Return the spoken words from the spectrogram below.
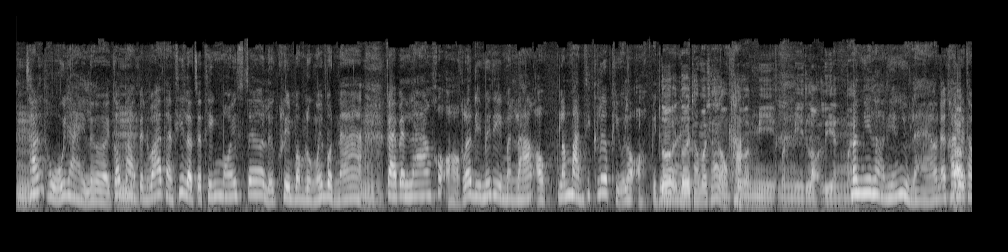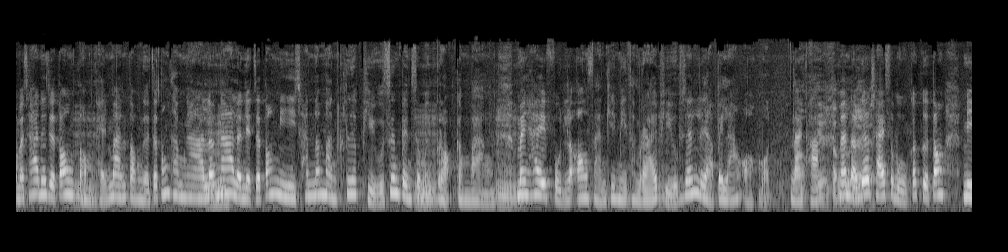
อืมชั้นถูใหญ่เลย ก็อืมกลายเป็นว่าแทนที่เราจะทิ้งมอยส์เจอร์หรือครีมบำรุงไว้บนหน้าอืมกลายเป็นล้างเขาออกแล้วดีไม่ดีมันล้างเอาน้ำมันที่เคลือบผิวเราออกไปโดด้วยย โดยธรรมชาติของคนค่ะ มันมีมันมีหล่อเลี้ยงไหม มันมีหล่อเลี้ยงอยู่แล้วนะครัคะ บโดยธรรมชาติเนี่ยจะต้องต่อมไขมันต่อมเหงื่อจะต้องทำงาน แล้วหน้าเราเนี่ยจะต้องมีชั้นน้ำมันเคลือบผิว ซึ่งเป็นเสมือนเกราะกำบังอืมไม่ให้ฝุ่นละอองสารเคมีทำร้ายผิวเพราะฉะนั้นอย่าไปล้างออกหมดนะคะโอเคต้องนั่นเราดูแลเลือกใช้สบู่ก็คือต้องมี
